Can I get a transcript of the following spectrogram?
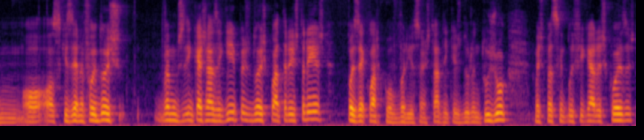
um, ou, ou, se quiserem, foi dois vamos encaixar as equipas, 2-4-3-3. Depois é claro que houve variações táticas durante o jogo, mas para simplificar as coisas,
